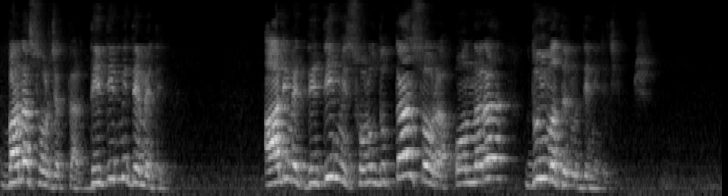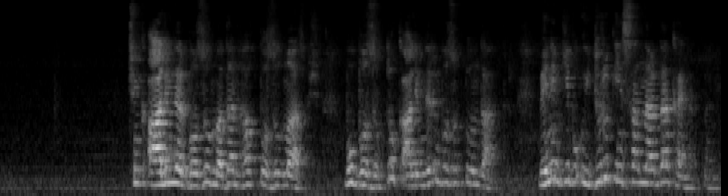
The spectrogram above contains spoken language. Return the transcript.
bana soracaklar. Dedin mi demedin? Alime dedin mi sorulduktan sonra onlara duymadın mı denilecekmiş. Çünkü alimler bozulmadan halk bozulmazmış. Bu bozukluk alimlerin bozukluğundandır. Benim gibi uyduruk insanlardan kaynaklanıyor.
